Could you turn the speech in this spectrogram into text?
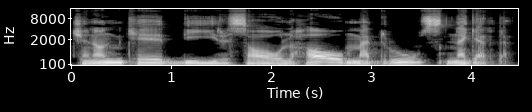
چنان که دیر سالها مدروس نگردد.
